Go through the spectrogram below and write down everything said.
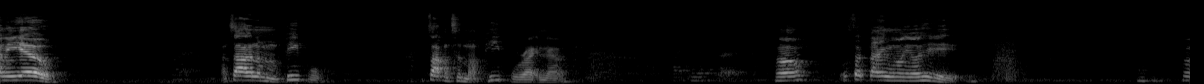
talking to you. I'm talking to my people. I'm talking to my people right now. Huh? What's that thing on your head? Huh?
